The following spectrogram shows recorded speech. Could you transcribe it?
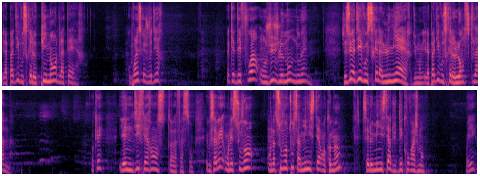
Il n'a pas dit, vous serez le piment de la terre. Vous comprenez ce que je veux dire? Que Des fois, on juge le monde nous-mêmes. Jésus a dit, vous serez la lumière du monde. Il n'a pas dit, vous serez le lance-flamme. Ok? Il y a une différence dans la façon. Et vous savez, on, est souvent, on a souvent tous un ministère en commun. C'est le ministère du découragement. Vous voyez?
